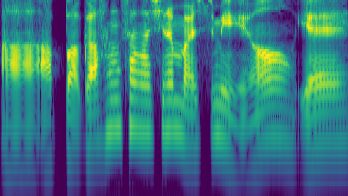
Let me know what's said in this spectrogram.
아, 아빠가 항상 하시는 말씀이에요. 예.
